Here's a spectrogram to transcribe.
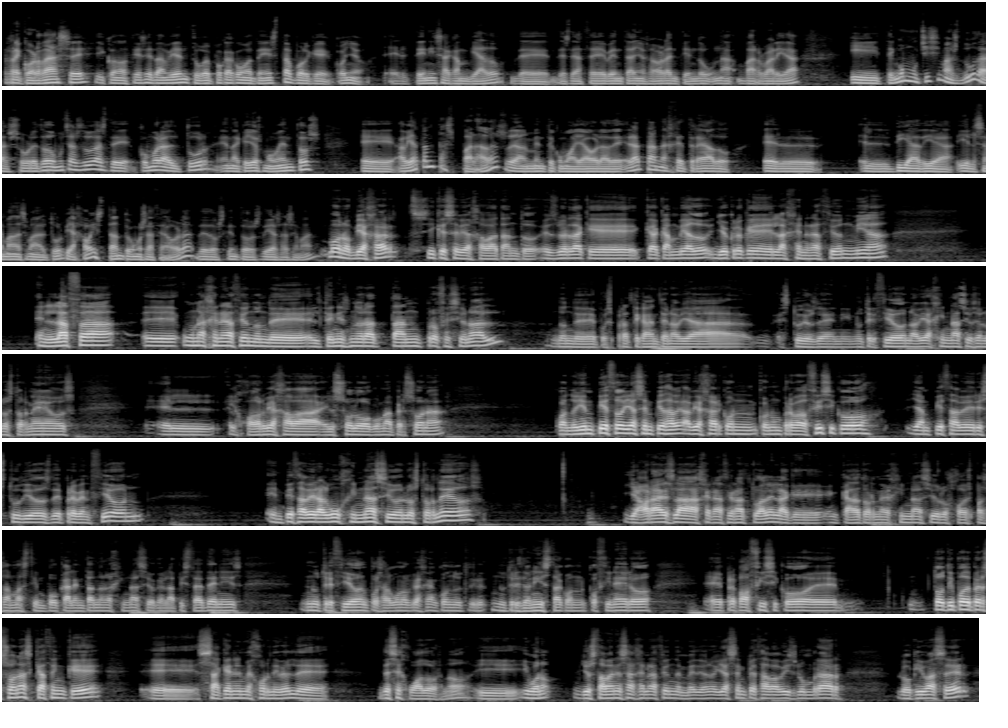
recordase y conociese también tu época como tenista porque, coño, el tenis ha cambiado de- desde hace 20 años ahora, entiendo, una barbaridad. Y tengo muchísimas dudas, sobre todo muchas dudas de cómo era el tour en aquellos momentos. Eh, ¿Había tantas paradas realmente como hay ahora? De, ¿Era tan ajetreado el, el día a día y el semana a semana del tour? ¿Viajabais tanto como se hace ahora, de 200 días a semana? Bueno, viajar sí que se viajaba tanto. Es verdad que, que ha cambiado. Yo creo que la generación mía enlaza eh, una generación donde el tenis no era tan profesional, donde pues prácticamente no había estudios de ni nutrición, no había gimnasios en los torneos, el, jugador viajaba él solo o con una persona. Cuando yo empiezo ya se empieza a viajar con, con un preparado físico, ya empieza a haber estudios de prevención, empieza a haber algún gimnasio en los torneos y ahora es la generación actual en la que en cada torneo de gimnasio los jugadores pasan más tiempo calentando en el gimnasio que en la pista de tenis. Nutrición, pues algunos viajan con nutri- nutricionista, con cocinero, eh, preparado físico, eh, todo tipo de personas que hacen que eh, saquen el mejor nivel de, ese jugador. ¿no? Y, bueno, yo estaba en esa generación de en medio, ¿no? ya se empezaba a vislumbrar lo que iba a ser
